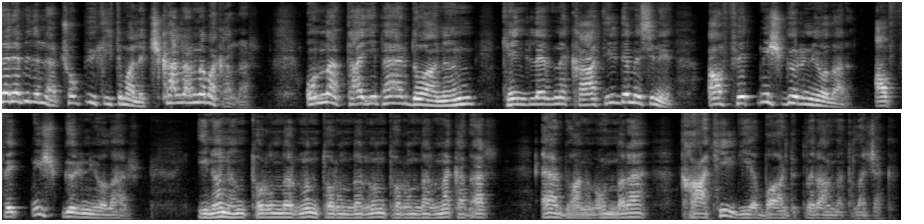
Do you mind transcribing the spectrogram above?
Verebilirler. Çok büyük ihtimalle çıkarlarına bakarlar. Onlar Tayyip Erdoğan'ın kendilerine katil demesini affetmiş görünüyorlar. Affetmiş görünüyorlar. İnanın torunlarının torunlarının torunlarına kadar Erdoğan'ın onlara katil diye bağırdıkları anlatılacak.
